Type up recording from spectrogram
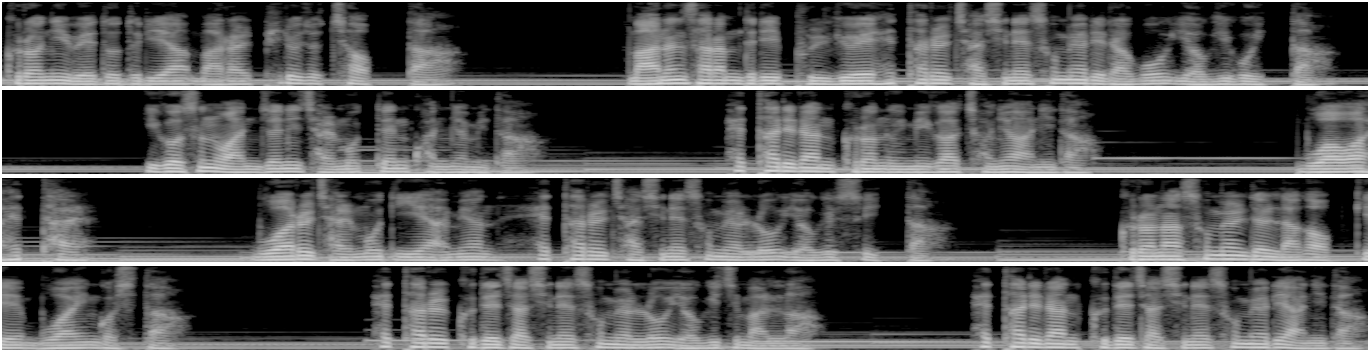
그러니 외도들이야 말할 필요조차 없다. 많은 사람들이 불교의 해탈을 자신의 소멸이라고 여기고 있다. 이것은 완전히 잘못된 관념이다. 해탈이란 그런 의미가 전혀 아니다. 무아와 해탈. 무아를 잘못 이해하면 해탈을 자신의 소멸로 여길 수 있다. 그러나 소멸될 나가 없기에 무아인 것이다. 해탈을 그대 자신의 소멸로 여기지 말라. 해탈이란 그대 자신의 소멸이 아니다.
